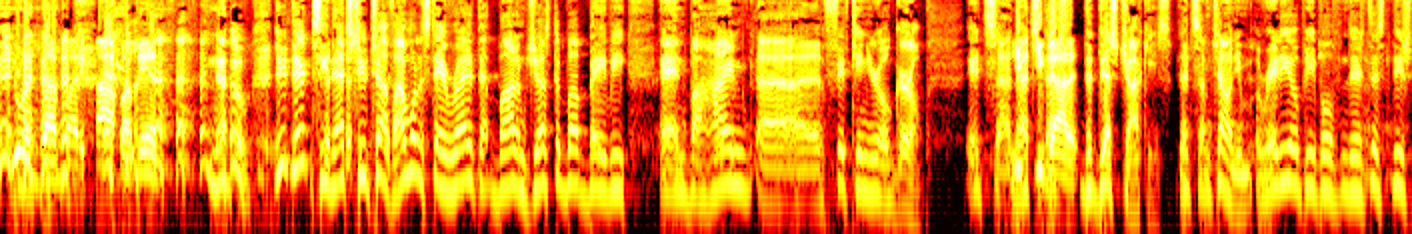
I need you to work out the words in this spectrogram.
You want to slap fight a cop? I'm in. no, dude. See, that's too tough. I want to stay right at that bottom, just above baby, and behind uh, fifteen-year-old girl. It's uh, You- that's you that's got it. The disc jockeys. That's I'm telling you, radio people. There's this. These,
